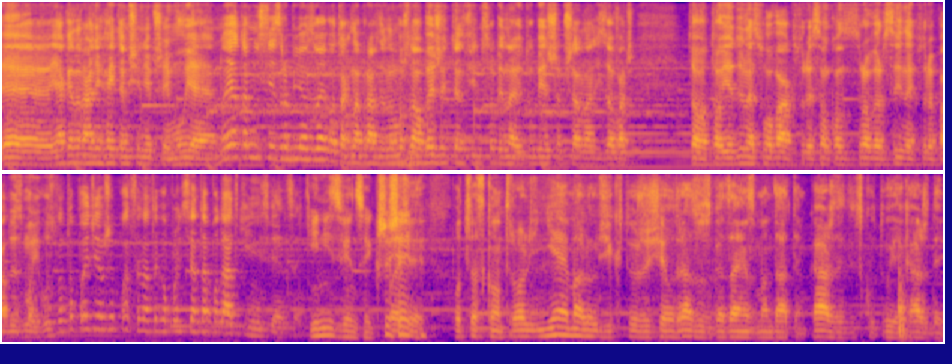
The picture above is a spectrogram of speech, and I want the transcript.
E, Ja generalnie hejtem się nie przejmuję. No ja tam nic nie zrobiłem złego tak naprawdę. No można obejrzeć ten film sobie na YouTube, jeszcze przeanalizować to, to jedyne słowa, które są kontrowersyjne, które padły z moich ust, no to powiedziałem, że płacę na tego policjanta podatki i nic więcej. I nic więcej. Krzysiek, Słuchajcie, podczas kontroli nie ma ludzi, którzy się od razu zgadzają z mandatem. Każdy dyskutuje, każdy,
